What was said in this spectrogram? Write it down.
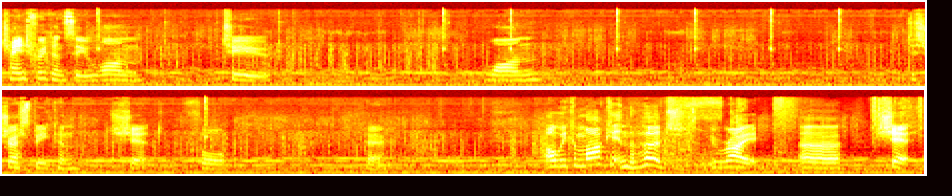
change frequency? One, two, one. Distress beacon. Shit. Four. Okay. Oh, we can mark it in the HUD. You're right. Uh, shit.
